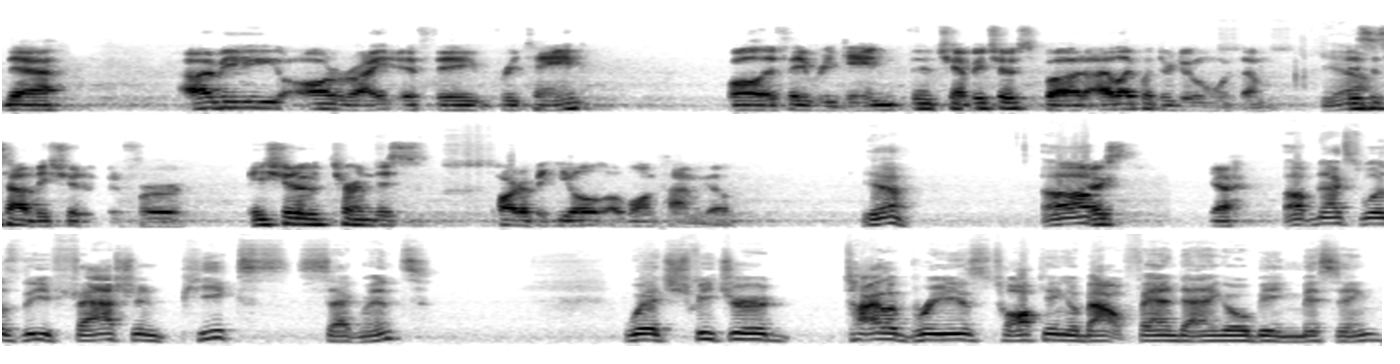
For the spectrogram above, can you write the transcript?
Yeah. I would be all right if they retained. Well, if they regained the championships, but I like what they're doing with them. Yeah. This is how they should have been for. They should have turned this part of a heel a long time ago. yeah. Up, Next, yeah, up next was the Fashion Peaks segment, which featured Tyler Breeze talking about Fandango being missing,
